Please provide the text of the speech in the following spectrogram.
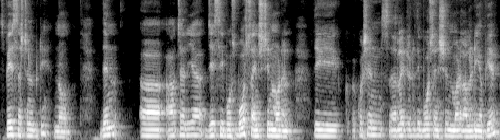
space sustainability? No. Then uh, acharya jc bose bose einstein model. The questions related to the Bose-Einstein model already appear.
